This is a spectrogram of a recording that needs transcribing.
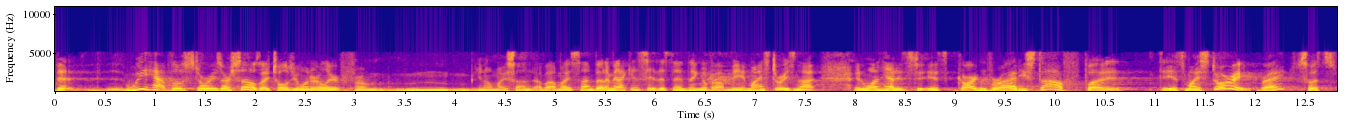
that, we have those stories ourselves. I told you one earlier from mm, you know my son about my son, but I mean I can say the same thing about me. My story's not. In one hand, it's it's garden variety stuff, but it, it's my story, right? So it's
